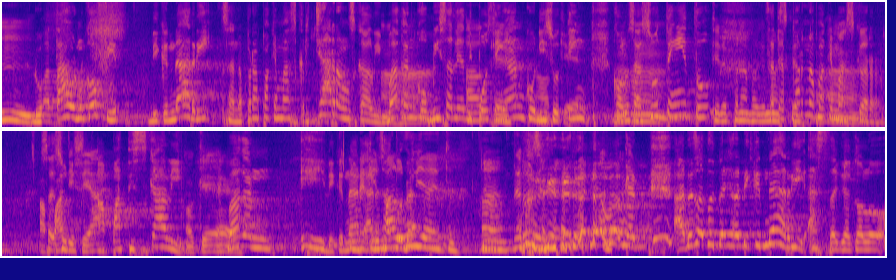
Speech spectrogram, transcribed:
Hmm. Dua tahun covid di Kendari, nggak pernah pakai masker, jarang sekali. Bahkan kau bisa lihat di postinganku di Oke. syuting. Kalau saya syuting itu, Tidak pernah pakai masker. pernah pakai masker. Saya Apatis ya? Apatis sekali. Oke. Bahkan, eh di Kendari Bikin ada satu malu da- ya itu. Nah, terus Bahkan ada satu daerah di Kendari, astaga kalau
